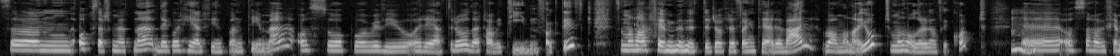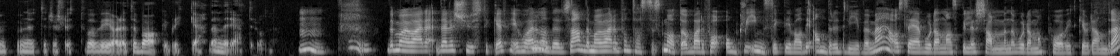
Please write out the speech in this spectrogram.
Så um, oppstartsmøtene, det går helt fint på en time. Og så på review og retro, der tar vi tiden, faktisk. Så man har fem minutter til å presentere hver, hva man har gjort. Så man holder det ganske kort. Mm. Eh, og så har vi 15 minutter til slutt hvor vi gjør det tilbakeblikket, den retroen. Mm. Mm. Det må jo være, det er sju stykker i HR, var mm. det du sa. Det må jo være en fantastisk måte å bare få ordentlig innsikt i hva de andre driver med, og se hvordan man spiller sammen og hvordan man påvirker hverandre.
